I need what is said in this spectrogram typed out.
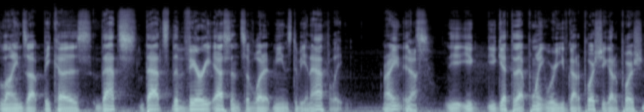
lines up because that's that's the very essence of what it means to be an athlete, right? It's, Yes. You, you you get to that point where you've got to push, you got to push.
